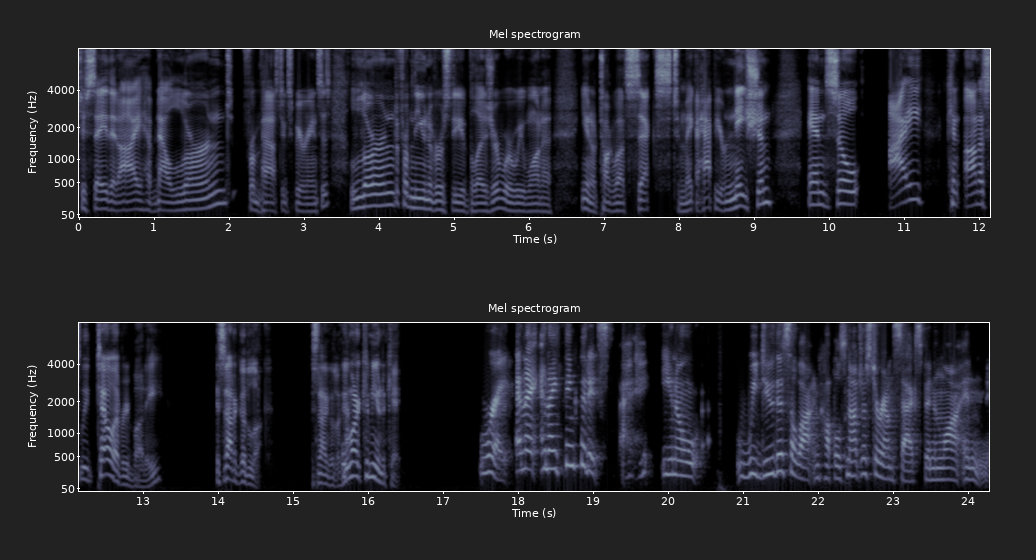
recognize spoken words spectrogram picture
to say that I have now learned from past experiences, learned from the University of Pleasure, where we want to, you know, talk about sex to make a happier nation. And so I can honestly tell everybody it's not a good look. It's not a good look. You want to communicate. Right. And I and I think that it's you know we do this a lot in couples not just around sex but in law and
